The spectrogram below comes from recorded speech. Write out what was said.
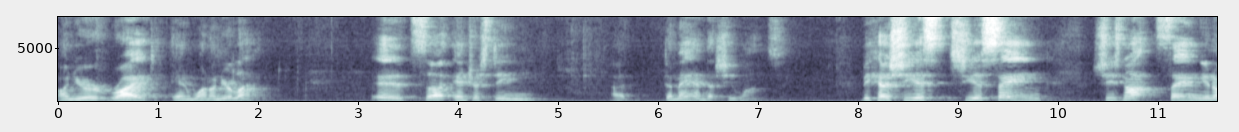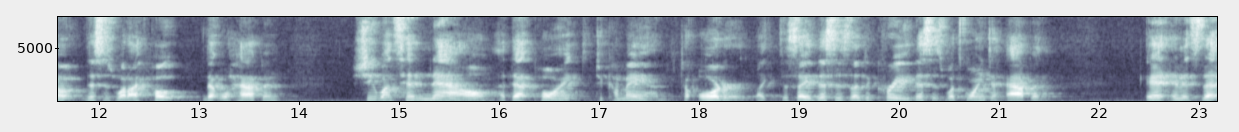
on your right and one on your left. It's an interesting uh, demand that she wants. Because she is, she is saying, she's not saying, you know, this is what I hope that will happen. She wants him now, at that point, to command, to order, like to say, this is a decree, this is what's going to happen. And, and it's that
